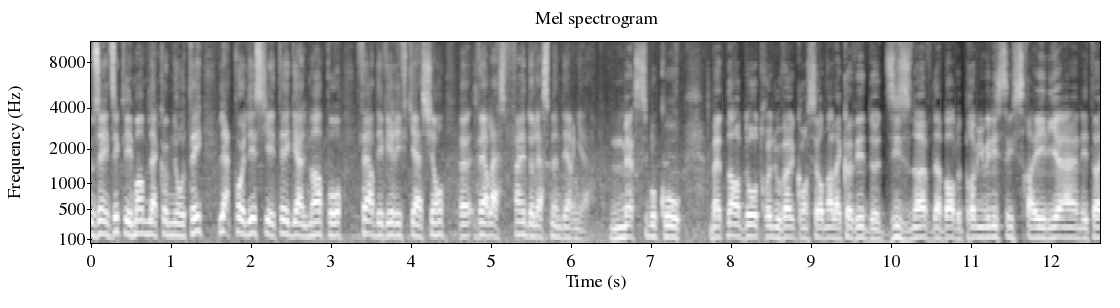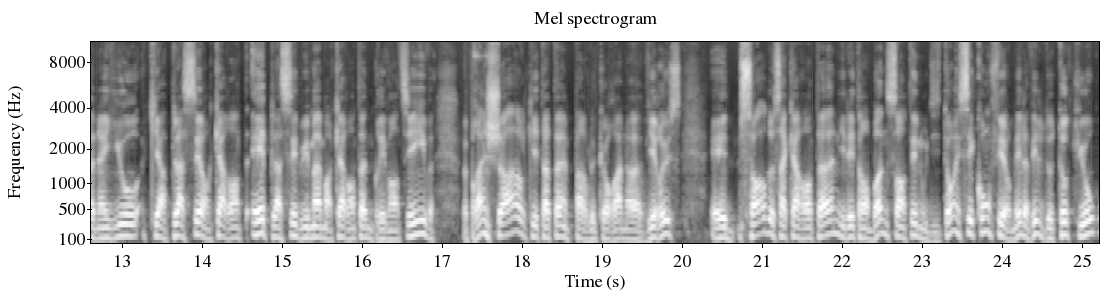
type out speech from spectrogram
nous indiquent les membres de la communauté. La police y était également pour faire des vérifications euh, vers la fin de la semaine dernière. Merci beaucoup. Maintenant, d'autres nouvelles concernant la COVID-19. D'abord, le premier ministre israélien Netanyahu qui a placé en quarantaine, est placé lui-même en quarantaine préventive. Le prince Charles, qui est atteint par le coronavirus, et sort de sa quarantaine. Il est en bonne santé, nous dit-on, et c'est confirmé. La ville de Tokyo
